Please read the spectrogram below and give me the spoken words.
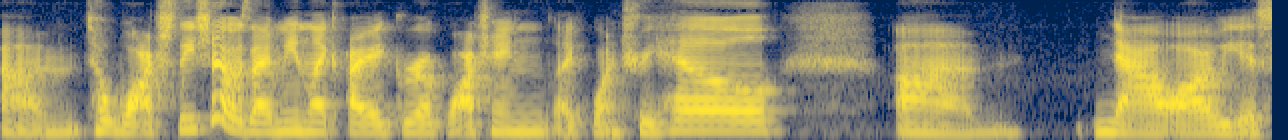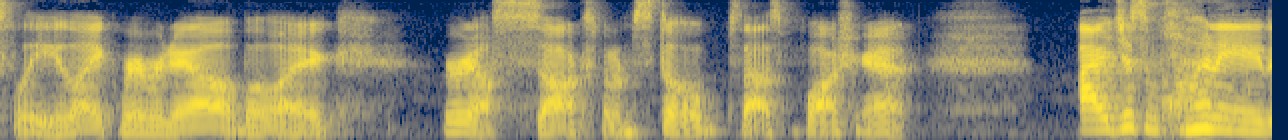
um, to watch these shows. I mean, like I grew up watching like One Tree Hill. Um, now obviously like Riverdale, but like Riverdale sucks, but I'm still obsessed with watching it. I just wanted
